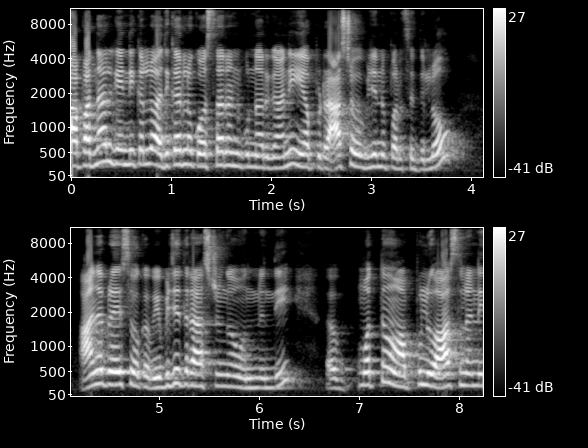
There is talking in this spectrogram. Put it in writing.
ఆ పద్నాలుగు ఎన్నికల్లో అధికారంలోకి వస్తారనుకున్నారు కానీ అప్పుడు రాష్ట్ర విభజన పరిస్థితుల్లో ఆంధ్రప్రదేశ్ ఒక విభజిత రాష్ట్రంగా ఉంది మొత్తం అప్పులు ఆస్తులన్నీ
